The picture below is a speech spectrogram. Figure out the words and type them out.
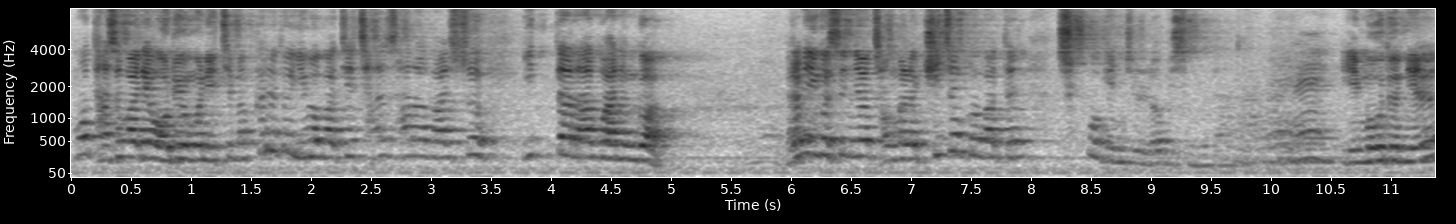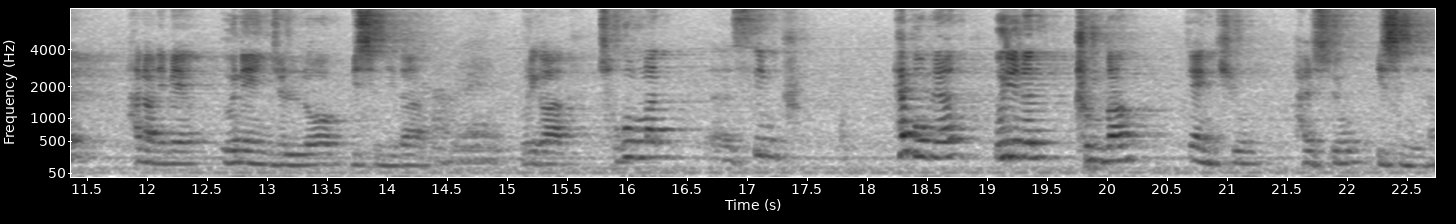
뭐 다소 간의 어려움은 있지만 그래도 이와 같이 잘 살아갈 수 있다라고 하는 것. 여러분 이것은요 정말로 기적과 같은 축복인 줄로 믿습니다. 네. 이 모든 일 하나님의 은혜인 줄로 믿습니다. 우리가 조금만 think 해보면 우리는 금방 땡큐 할 수 있습니다.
